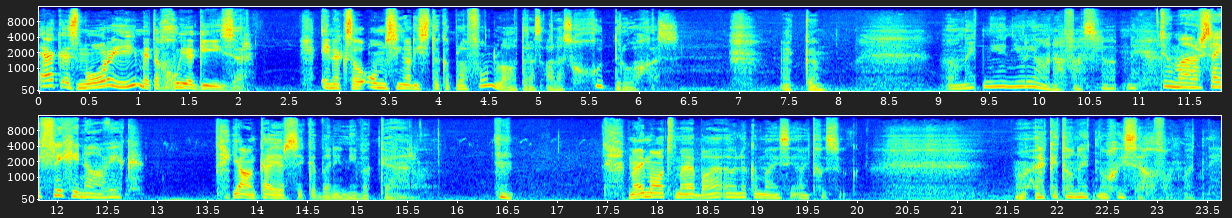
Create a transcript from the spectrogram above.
Ek is môre hier met 'n goeie geyser. En ek sal omsien na die stukke plafon later as alles goed droog is. Ek um, wil net nie in Juliana vasloop nie. Toe maar sy vlieg hier naweek. Ja, en kuier seker by die nuwe kerel. Hm. My ma het vir my 'n baie oulike meisie uitgesoek. Maar ek het haar net nog nie self ontmoet nie.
